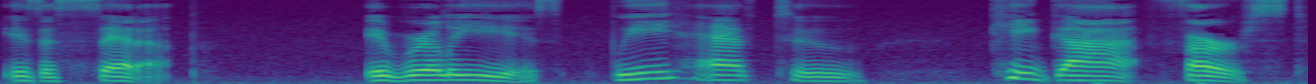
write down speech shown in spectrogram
is a setup. It really is. We have to keep God first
